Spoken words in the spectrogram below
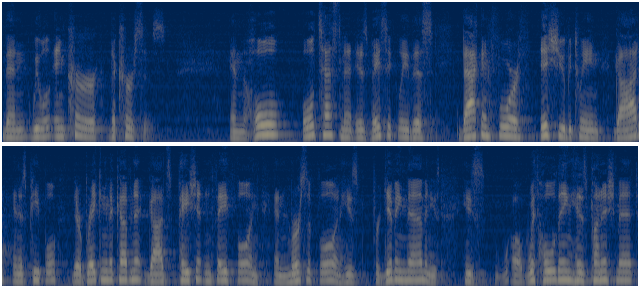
then we will incur the curses. And the whole Old Testament is basically this back and forth issue between God and his people. They're breaking the covenant. God's patient and faithful and, and merciful, and he's forgiving them, and he's, he's uh, withholding his punishment.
